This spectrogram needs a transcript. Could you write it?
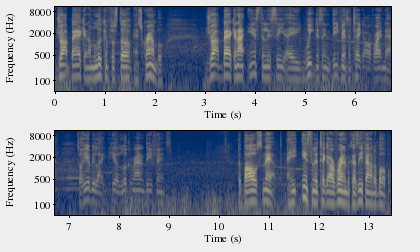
drop back and I'm looking for stuff and scramble. Drop back and I instantly see a weakness in the defense and take off right now. So he'll be like he'll look around the defense. The ball snapped and he instantly take off running because he found a bubble.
